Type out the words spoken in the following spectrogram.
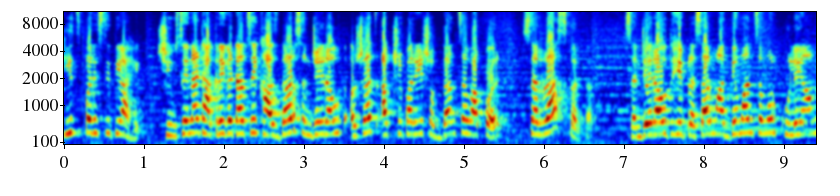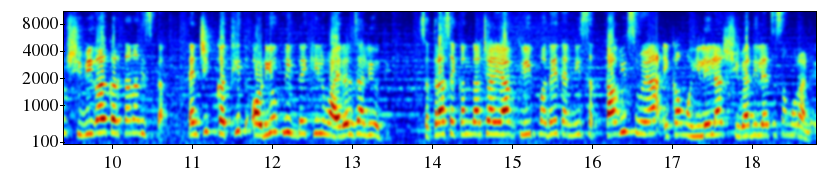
हीच परिस्थिती आहे. शिवसेना ठाकरे गटाचे खासदार संजय राऊत अशाच आक्षेपार्ह शब्दांचा वापर सर्रास करतात. संजय राऊत हे प्रसार माध्यमांसमोर खुलेआम शिवीगाळ करताना दिसतात. त्यांची कथित ऑडिओ क्लिप देखील व्हायरल झाली होती. सतरा सेकंदाच्या या क्लिपमध्ये त्यांनी सत्तावीस वेळा एका महिलेला शिव्या दिल्याचं समोर आलंय.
